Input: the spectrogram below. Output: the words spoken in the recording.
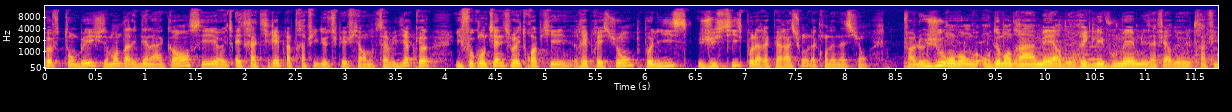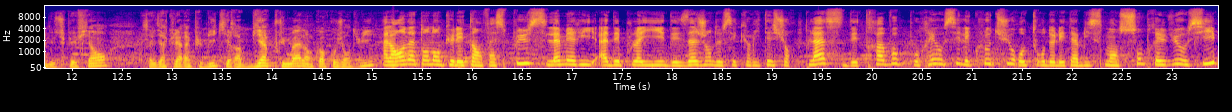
peuvent tomber justement dans les délinquances et euh, être attirés par le trafic de stupéfiants. Donc ça veut dire qu'il faut qu'on tienne sur les trois pieds. Répression, police, justice pour la réparation et la condamnation. Enfin, le jour où on, demandera à un maire de régler vous-même les affaires de trafic de stupéfiants, ça veut dire que la République ira bien plus mal encore qu'aujourd'hui. Alors en attendant que l'État en fasse plus, la mairie a déployé des agents de sécurité sur place. Des travaux pour rehausser les clôtures autour de l'établissement sont prévus aussi,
